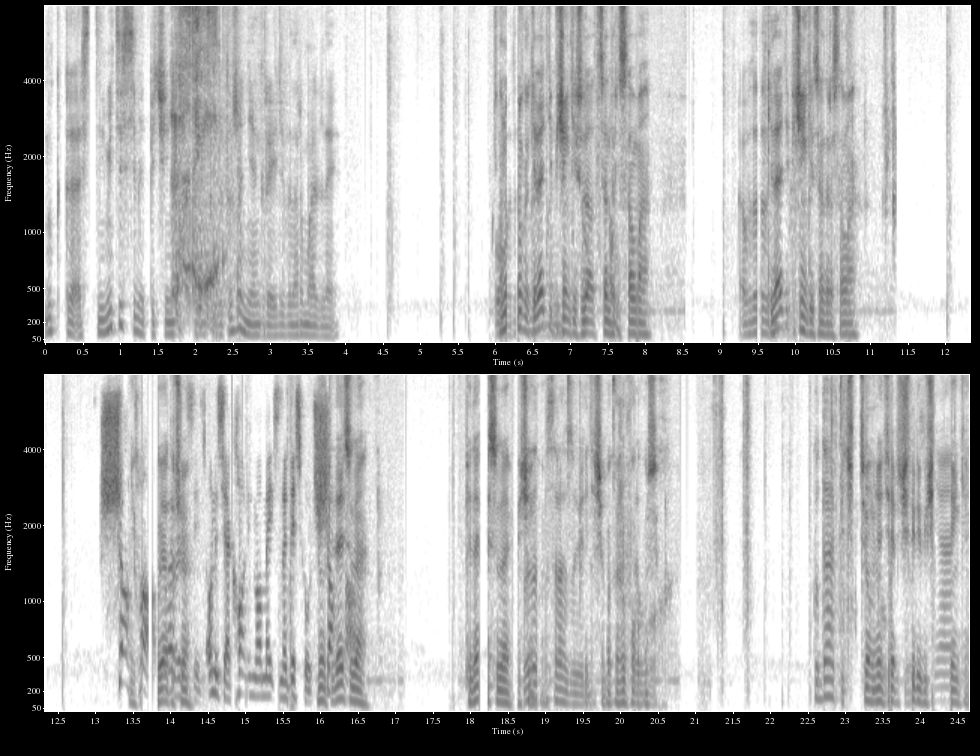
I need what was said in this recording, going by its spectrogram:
Ну-ка, снимите с себя печенье. Вы тоже негры или вы нормальные? О, Ну, вот Ну-ка, кидайте нормально. печеньки сюда, в центр стола. А вот это- Кидайте печеньки в центр стола. Shut Нихуя up, ты whoever чё? Honestly, I can't even my mates on the Discord. Ну, Shut кидай сюда. Кидай сюда вот печеньку. это сразу Я видно. тебе сейчас покажу фокус. Куда печенье? Все, у меня теперь 4 печеньки.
